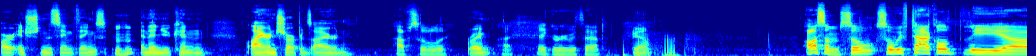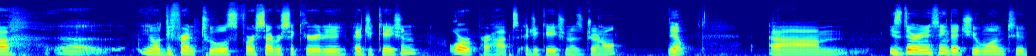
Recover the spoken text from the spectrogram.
are interested in the same things, Mhm. and then you can iron sharpens iron, Absolutely, right? I agree with that. Yeah. Awesome. So so we've tackled the uh, uh, you know different tools for cybersecurity education, or perhaps education as general. Yep. Um, is there anything that you want to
